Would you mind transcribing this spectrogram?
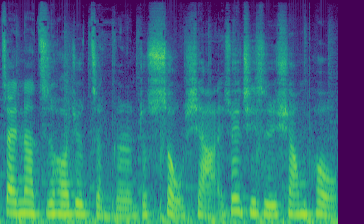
在那之后就整个人就瘦下来，所以其实香破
